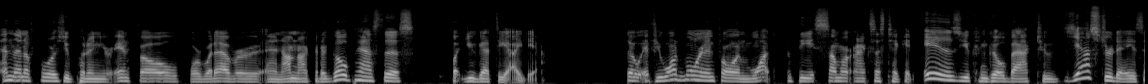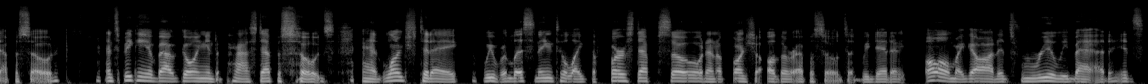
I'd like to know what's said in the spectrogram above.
And then, mm-hmm. of course, you put in your info for whatever. And I'm not going to go past this, but you get the idea. So, if you want more info on what the summer access ticket is, you can go back to yesterday's episode. And speaking about going into past episodes, at lunch today, we were listening to like the first episode and a bunch of other episodes that we did. And oh my God, it's really bad. It's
